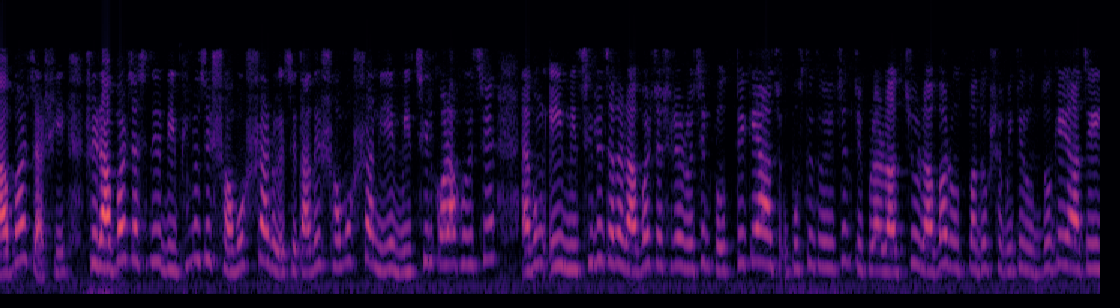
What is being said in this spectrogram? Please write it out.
রাবার চাষি সেই রাবার চাষিদের বিভিন্ন যে সমস্যা রয়েছে, তাদের সমস্যা নিয়ে মিছিল করা হয়েছে এবং এই মিছিলে যারা রাবার চাষিরা রয়েছেন, প্রত্যেকে আজ উপস্থিত হয়েছেন। ত্রিপুরা রাজ্য রাবার উৎপাদক সমিতির উদ্যোগে আজ এই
